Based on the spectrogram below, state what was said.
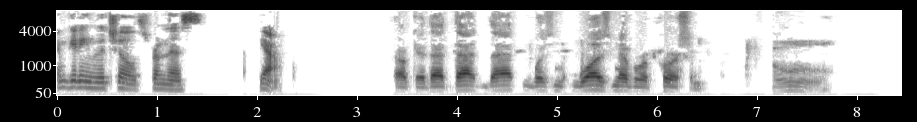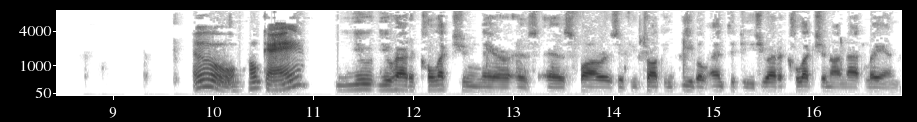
I'm getting the chills from this. Yeah. Okay, that that that was was never a person. Ooh. Oh, okay. you you had a collection there as as far as if you're talking evil entities you had a collection on that land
